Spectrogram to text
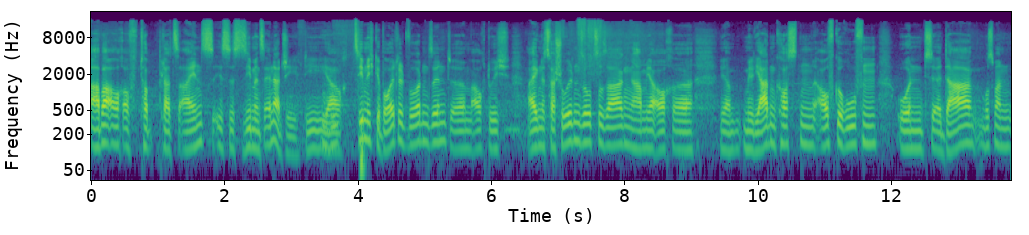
Aber auch auf Top Platz 1 ist es Siemens Energy, die mhm. ja auch ziemlich gebeutelt worden sind, ähm, auch durch eigenes Verschulden sozusagen, haben ja auch äh, ja, Milliardenkosten aufgerufen. Und äh, da muss man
